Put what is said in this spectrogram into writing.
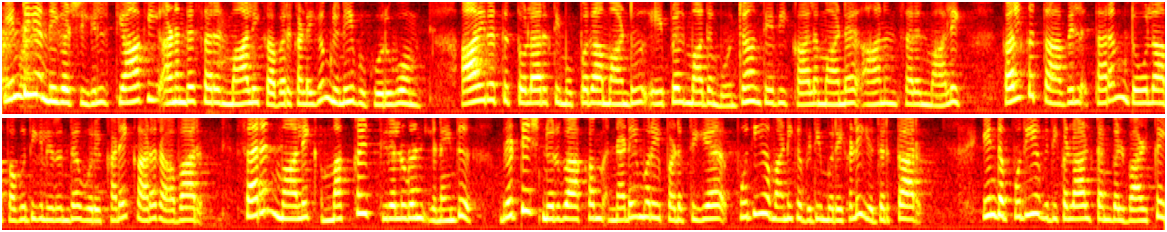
இன்றைய நிகழ்ச்சியில் தியாகி அனந்த சரண் மாலிக் அவர்களையும் நினைவு கூறுவோம். ஆயிரத்து தொள்ளாயிரத்தி முப்பதாம் ஆண்டு ஏப்ரல் மாதம் ஒன்றாம் தேதி காலமான ஆனந்த் சரண் மாலிக் கல்கத்தாவில் தரம் டோலா பகுதியில் இருந்த ஒரு கடைக்காரர் ஆவார். சரண் மாலிக் மக்கள் திரளுடன் இணைந்து பிரிட்டிஷ் நிர்வாகம் நடைமுறைப்படுத்திய புதிய வணிக விதிமுறைகளை எதிர்த்தார். இந்த புதிய விதிகளால் தங்கள் வாழ்க்கை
